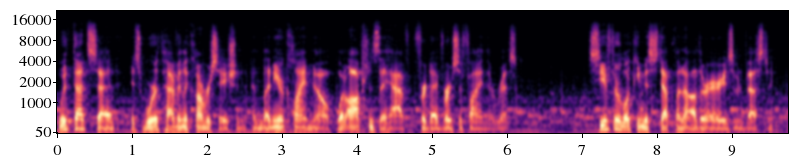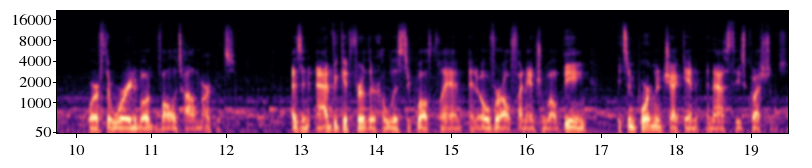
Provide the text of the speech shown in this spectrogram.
With that said, it's worth having the conversation and letting your client know what options they have for diversifying their risk. See if they're looking to step into other areas of investing, or if they're worried about volatile markets. As an advocate for their holistic wealth plan and overall financial well being, it's important to check in and ask these questions.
